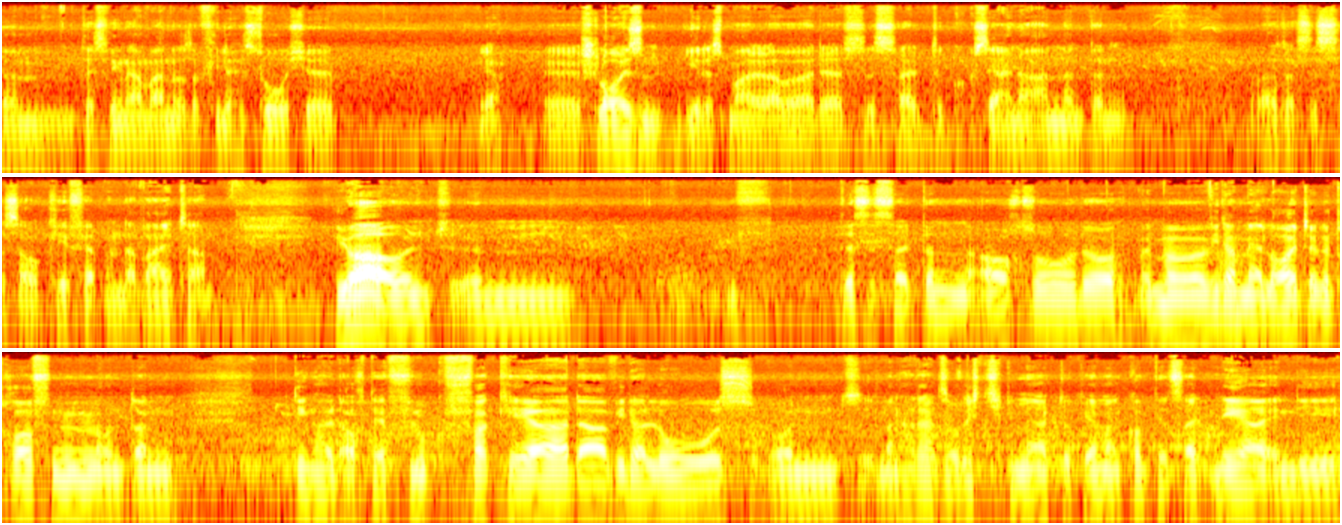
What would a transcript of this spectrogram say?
Ähm, deswegen waren da so viele historische ja, äh, Schleusen jedes Mal. Aber das ist halt, du guckst dir einer an und dann war das ist das auch okay, fährt man da weiter. Ja, und ähm, das ist halt dann auch so, ja, immer wieder mehr Leute getroffen und dann ging halt auch der Flugverkehr da wieder los und man hat halt so richtig gemerkt, okay, man kommt jetzt halt näher in die,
